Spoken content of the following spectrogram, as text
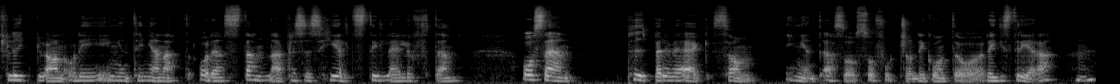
flygplan och det är ingenting annat och den stannar precis helt stilla i luften. Och sen piper iväg som ingen, alltså så fort som det går inte att registrera. Mm.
